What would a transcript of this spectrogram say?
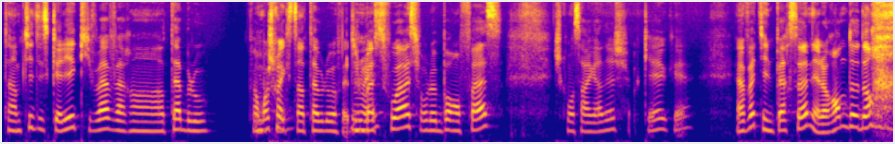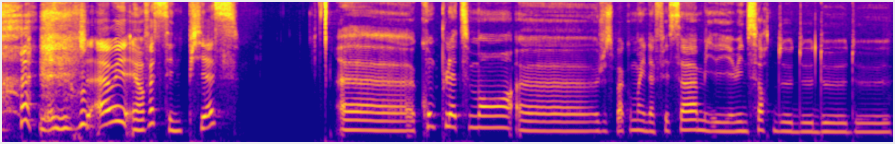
t'as un petit escalier qui va vers un tableau. Enfin, moi, je croyais que c'était un tableau, en fait. Je Ouais. m'assois sur le banc en face, je commence à regarder, je suis OK, OK. Et en fait, il y a une personne, elle rentre dedans. Je- ah oui, et en fait, c'est une pièce euh, complètement. euh, je sais pas comment il a fait ça, mais il y avait une sorte de, de, de, de,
